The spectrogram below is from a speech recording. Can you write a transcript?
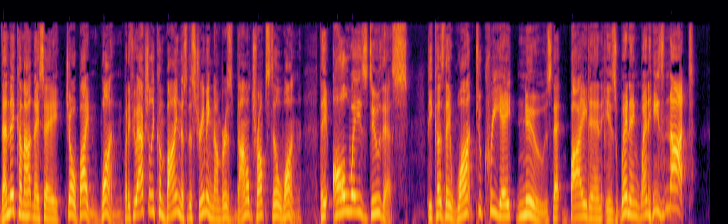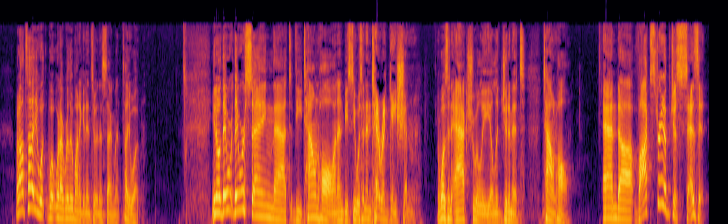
Then they come out and they say, Joe Biden won. But if you actually combine this with the streaming numbers, Donald Trump still won. They always do this because they want to create news that Biden is winning when he's not. But I'll tell you what, what, what I really want to get into in this segment. Tell you what. You know, they were they were saying that the town hall on NBC was an interrogation. It wasn't actually a legitimate town hall. And uh, Vox straight up just says it.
